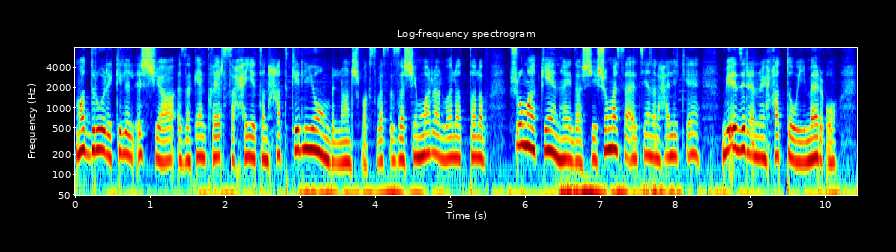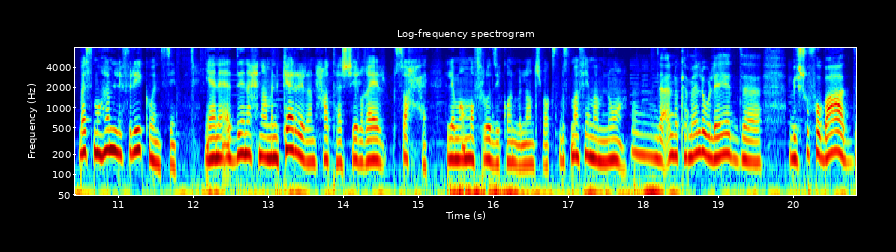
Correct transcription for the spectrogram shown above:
ما ضروري كل الأشياء إذا كانت غير صحية تنحط كل يوم بال lunch box. بس إذا شي مرة الولد طلب شو ما كان هيدا الشيء شو ما سالتيني رح لك إيه بيقدر إنه يحطه ويمرقه. بس مهم ال frequency يعني قد إيه نحن بنكرر نحط هالشيء الغير صحي اللي ما المفروض يكون بال lunch box. بس ما في ممنوع. لأنه كمان الأولاد بيشوفوا بعض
